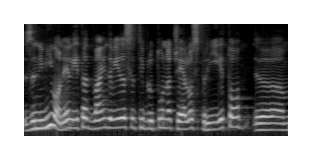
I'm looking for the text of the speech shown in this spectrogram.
Zanimivo, ne? leta 1992 je bilo to načelo sprejeto, um,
